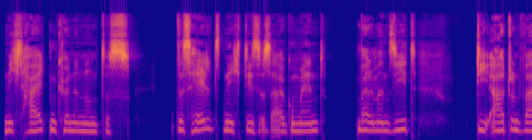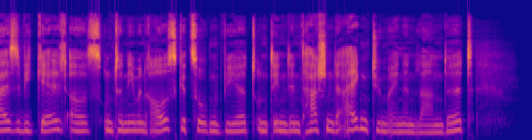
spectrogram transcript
nicht halten können und das, das hält nicht, dieses Argument, weil man sieht, die Art und Weise, wie Geld aus Unternehmen rausgezogen wird und in den Taschen der EigentümerInnen landet,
